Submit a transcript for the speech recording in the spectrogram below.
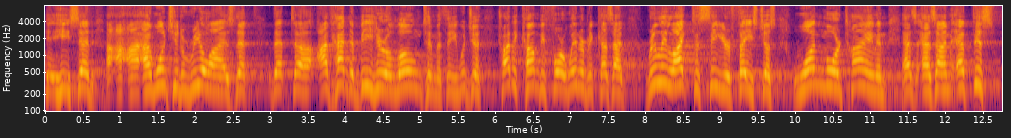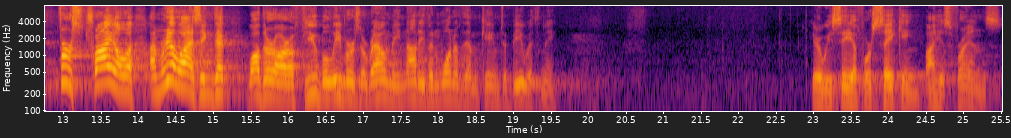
he said, I, I, I want you to realize that, that uh, I've had to be here alone, Timothy. Would you try to come before winter? Because I'd really like to see your face just one more time. And as, as I'm at this first trial, I'm realizing that while there are a few believers around me, not even one of them came to be with me. Here we see a forsaking by his friends.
